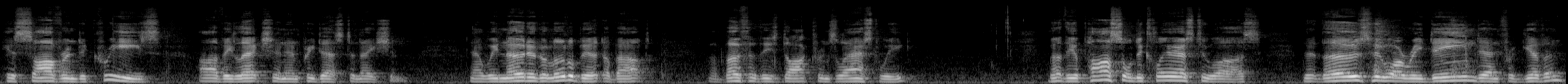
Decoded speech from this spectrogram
His sovereign decrees of election and predestination. Now, we noted a little bit about uh, both of these doctrines last week, but the apostle declares to us that those who are redeemed and forgiven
